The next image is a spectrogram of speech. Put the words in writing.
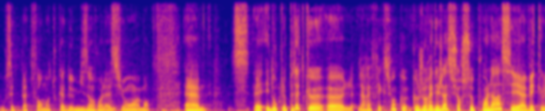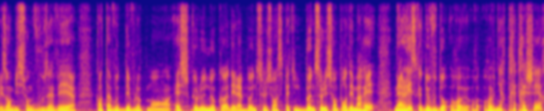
ou cette plateforme en tout cas de mise en relation. Euh, bon. Euh, et donc peut-être que euh, la réflexion que, j'aurais déjà sur ce point-là, c'est avec les ambitions que vous avez euh, quant à votre développement, est-ce que le no-code est la bonne solution? C'est peut-être une bonne solution pour démarrer, mais elle risque de vous revenir très très cher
